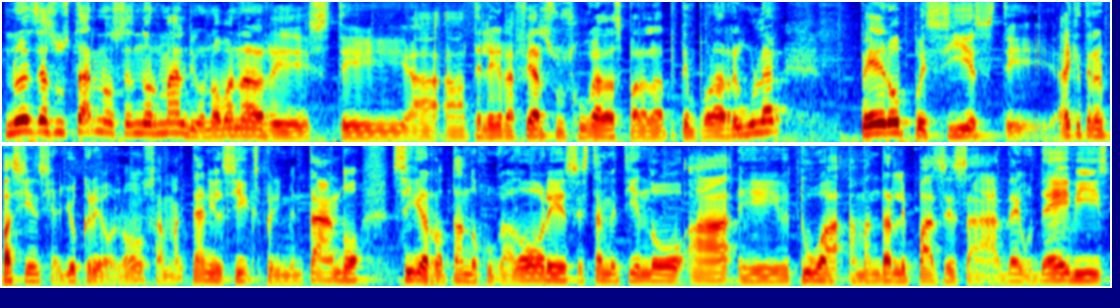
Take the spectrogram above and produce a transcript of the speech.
No es de asustarnos, es normal. Digo, no van a, este, a telegrafiar sus jugadas para la temporada regular. Pero pues sí, este, hay que tener paciencia, yo creo, ¿no? O sea, McDaniel sigue experimentando, sigue rotando jugadores, está metiendo a eh, Tua a mandarle pases a Diego Davis,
